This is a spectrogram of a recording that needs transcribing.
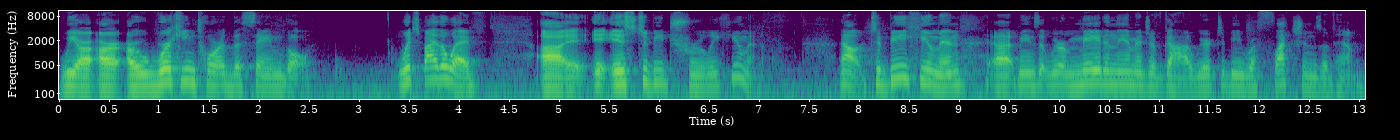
we are, are, are working toward the same goal, which, by the way, uh, is to be truly human. Now, to be human uh, means that we are made in the image of God. We are to be reflections of Him.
